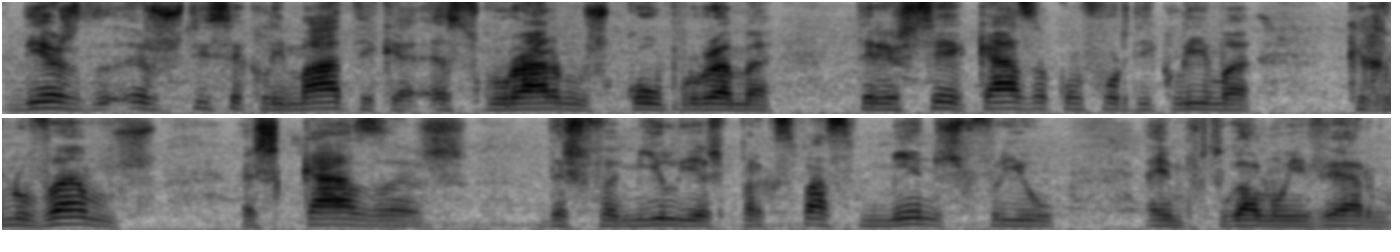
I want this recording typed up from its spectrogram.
desde a justiça climática, assegurarmos com o programa 3C Casa, Conforto e Clima que renovamos as casas das famílias para que se passe menos frio em Portugal no inverno,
